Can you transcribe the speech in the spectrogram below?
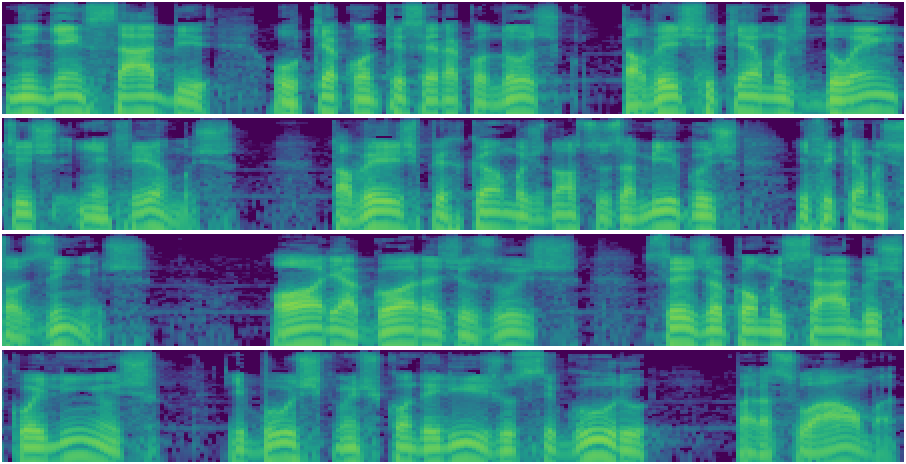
Ninguém sabe o que acontecerá conosco. Talvez fiquemos doentes e enfermos. Talvez percamos nossos amigos e fiquemos sozinhos. Ore agora Jesus. Seja como os sábios coelhinhos e busque um esconderijo seguro para a sua alma.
